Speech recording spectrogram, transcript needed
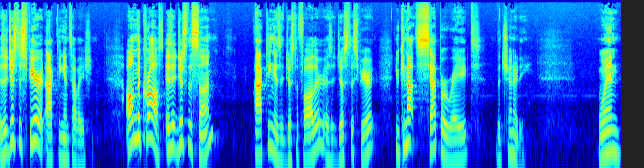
Is it just the Spirit acting in salvation? On the cross, is it just the Son acting? Is it just the Father? Is it just the Spirit? You cannot separate the Trinity. When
